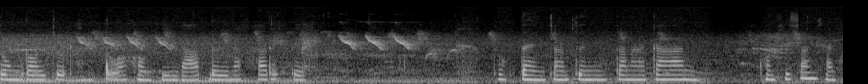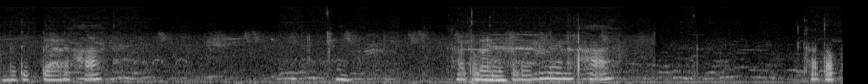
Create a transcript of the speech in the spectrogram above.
ตรงรอยจุดของตัวของยีราฟเลยนะคะเด็กๆตกแต่งตามจินตนาการความคิดสร้างสรรค์ของเด็กๆเลยนะคะ ค่ะตกแต่งไปเรื่อยๆนะคะ ค่ะต่อไป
